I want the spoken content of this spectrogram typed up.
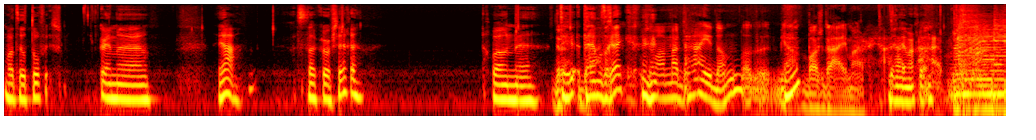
Wat heel tof is. En eh, ja, wat zal ik erover zeggen? Gewoon het, het helemaal te gek. Zeg Maar, maar draai je dan? Ja, Bas, draai maar. Ja. Draai maar gewoon.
